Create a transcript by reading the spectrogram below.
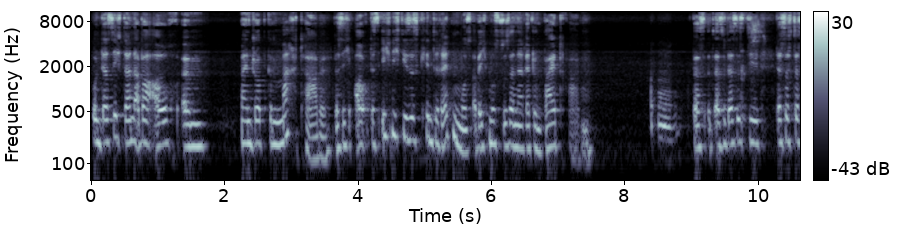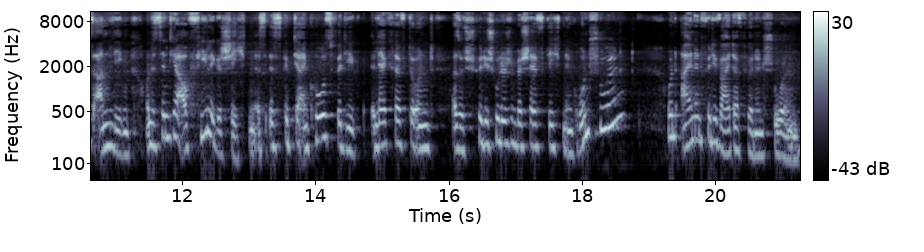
und dass ich dann aber auch ähm, meinen Job gemacht habe, dass ich auch, dass ich nicht dieses Kind retten muss, aber ich muss zu seiner Rettung beitragen. Mhm. Das, also das ist, die, das ist das Anliegen. Und es sind ja auch viele Geschichten. Es, es gibt ja einen Kurs für die Lehrkräfte und also für die schulischen Beschäftigten in Grundschulen und einen für die weiterführenden Schulen.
